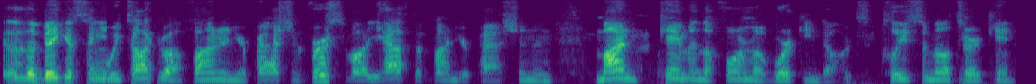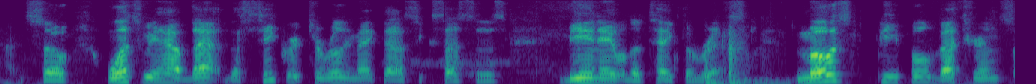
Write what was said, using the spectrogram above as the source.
the biggest thing we talked about finding your passion. First of all, you have to find your passion, and mine came in the form of working dogs, police and military canines. So once we have that, the secret to really make that a success is being able to take the risk. Most people, veterans,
